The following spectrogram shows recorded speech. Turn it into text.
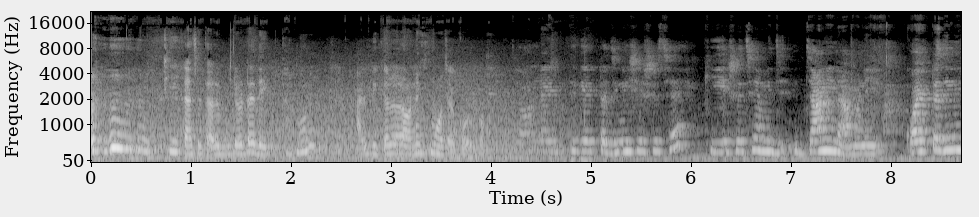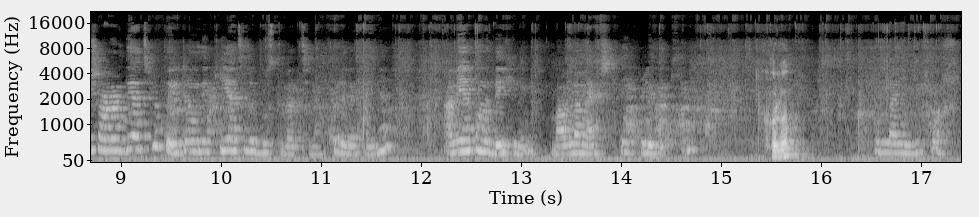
ঠিক আছে তাহলে ভিডিওটা দেখতে থাকুন। আর বিকালবেলা অনেক মজা করব। অনলাইন থেকে একটা জিনিস এসেছে। কি এসেছে আমি জানি না মানে কয়েকটা জিনিস অর্ডার দেওয়া ছিল তো এটার মধ্যে কি আছে যে বুঝতে পারছি না। খুলে দেখাই হ্যাঁ? আমি এখনও দেখিনি। ভাবলাম একসাথেই খুলে দেখি। খোলো। খোলাই কষ্ট।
